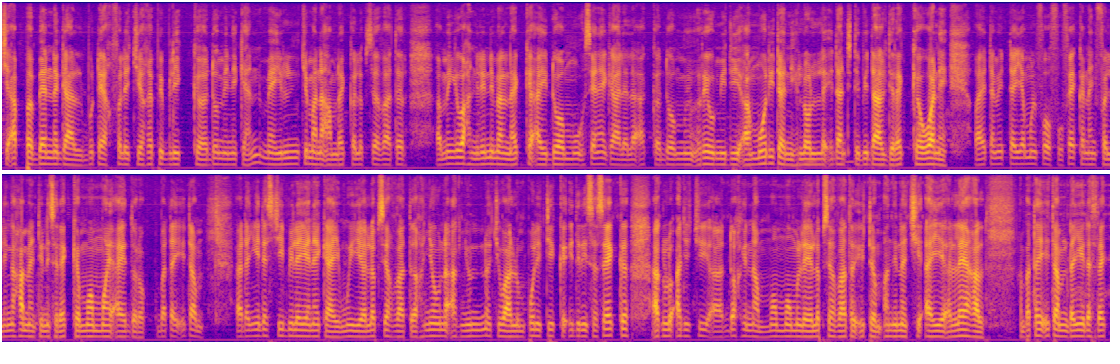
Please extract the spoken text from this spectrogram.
ci ab benn gaal bu teex fële ci république dominicaine mais lu ñu ci mën a am rek l' observateur euh, mi ngi wax ni li ni mel nag ay doomu sénégalais la ak doomu réew mi di euh, Mauritanie loolu la identité bi daal di rek wane waaye tamit te yemul foofu fekk nañ fa li nga xamante ni si rek moom mooy ay dorog ba tey itam dañuy des ci bile yéenekaay muy l'observateur ñëw na ak ñun ci wàllum politique Idrissa Seck ak lu aju ci euh, doxinam moom moom lee l'observateur itam andi na ci ay leeral ba tey itam dañuy des rek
